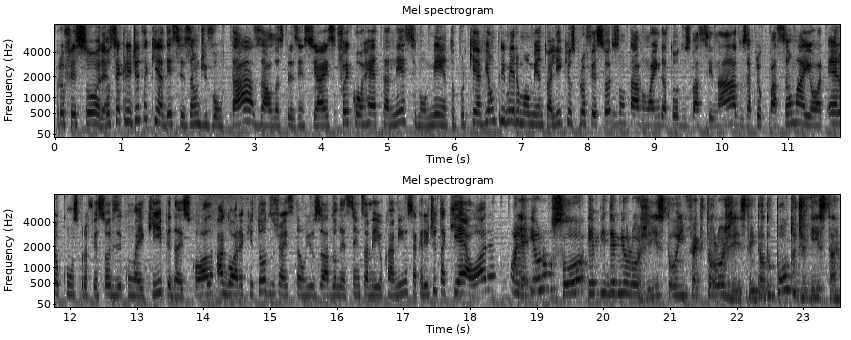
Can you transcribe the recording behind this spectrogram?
Professora, você acredita que a decisão de voltar às aulas presenciais foi correta nesse momento? Porque havia um primeiro momento ali que os professores não estavam ainda todos vacinados, a preocupação maior era com os professores e com a equipe da escola. Agora que todos já estão e os adolescentes a meio caminho, você acredita que é a hora? Olha, eu não sou epidemiologista ou infectologista, então, do ponto de vista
